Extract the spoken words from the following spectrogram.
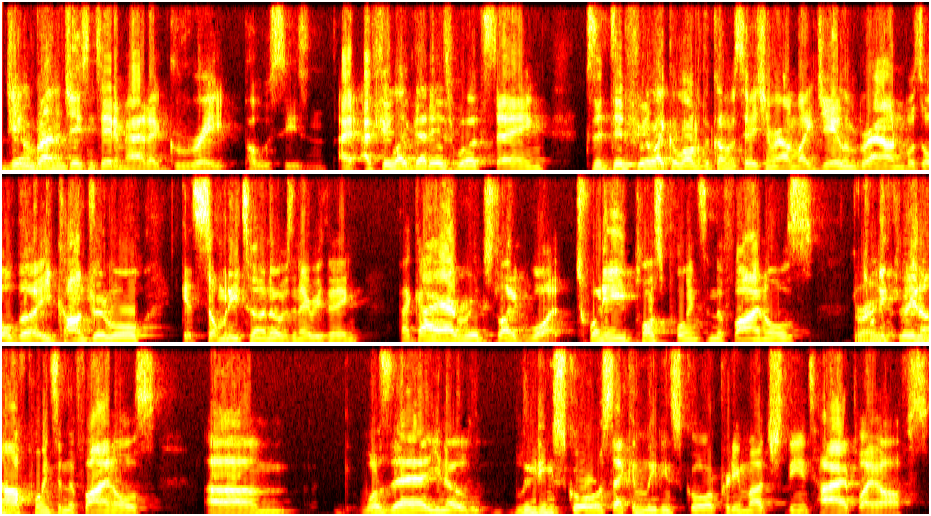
Jaylen Brown and Jayson Tatum had a great postseason. I, I feel like that is worth saying because it did feel like a lot of the conversation around like Jaylen Brown was all the he can't dribble, gets so many turnovers and everything. That guy averaged like what 20 plus points in the finals, right. 23 and a half points in the finals. Um, was there, you know, leading score, or second leading score, pretty much the entire playoffs.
